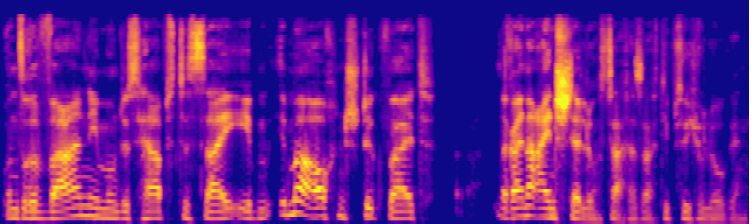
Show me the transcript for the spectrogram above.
Unsere Wahrnehmung des Herbstes sei eben immer auch ein Stück weit eine reine Einstellungssache, sagt die Psychologin.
